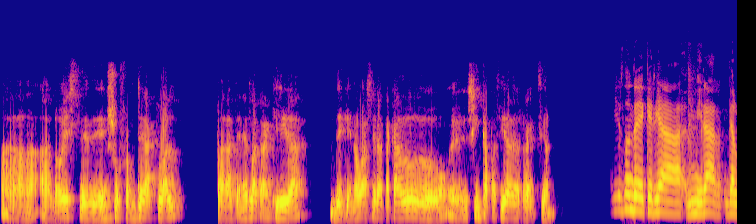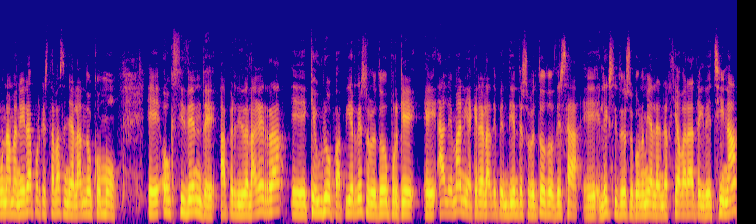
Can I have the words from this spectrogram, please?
al oeste de su frontera actual para tener la tranquilidad de que no va a ser atacado eh, sin capacidad de reacción. Ahí es donde quería mirar de alguna manera, porque estaba señalando cómo eh, Occidente ha perdido la guerra, eh, que Europa pierde, sobre todo porque Alemania, que era la dependiente sobre todo de esa, el éxito de su economía, la energía barata y de China,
